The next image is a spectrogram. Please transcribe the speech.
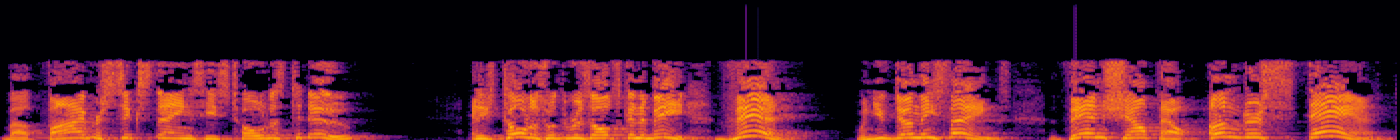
about five or six things he's told us to do, and he's told us what the result's going to be. Then, when you've done these things, then shalt thou understand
